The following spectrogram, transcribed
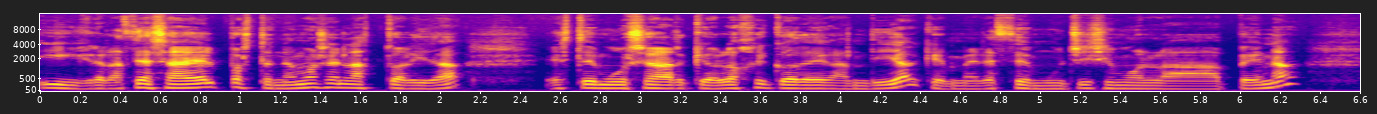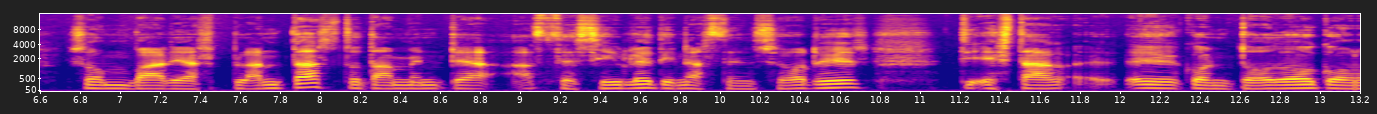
y gracias a él pues tenemos en la actualidad este museo arqueológico de Gandía que merece muchísimo la pena. Son varias plantas totalmente accesible tiene ascensores está eh, con todo con,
